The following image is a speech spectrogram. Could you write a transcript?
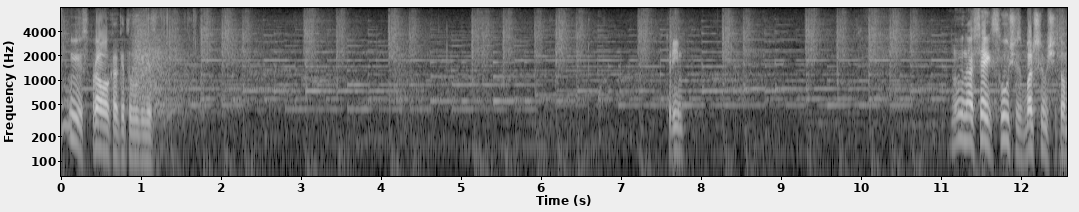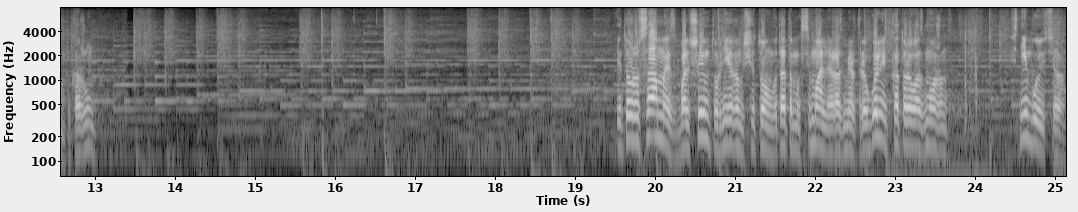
Ну и справа как это выглядит. Три. Ну и на всякий случай с большим щитом покажу. И то же самое с большим турнирным щитом. Вот это максимальный размер треугольника, который возможен. С ним будет все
